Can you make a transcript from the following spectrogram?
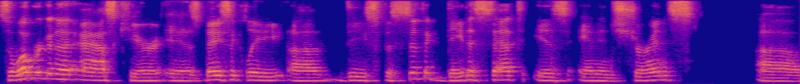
So what we're going to ask here is basically uh, the specific data set is an insurance, uh,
